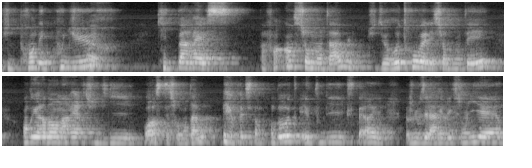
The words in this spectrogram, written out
tu te prends des coups durs qui te paraissent parfois insurmontable, tu te retrouves à les surmonter. En regardant en arrière, tu te dis, oh, c'était surmontable. Et en fait, tu t'en prends d'autres et tu oublies, etc. Et je me faisais la réflexion hier.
